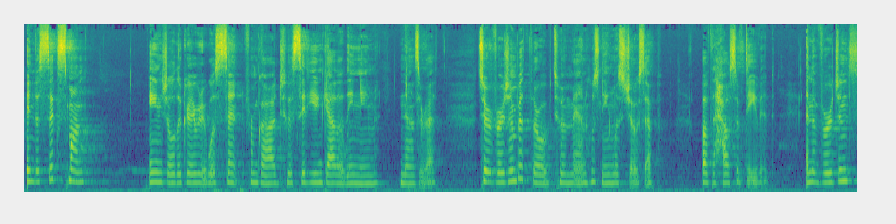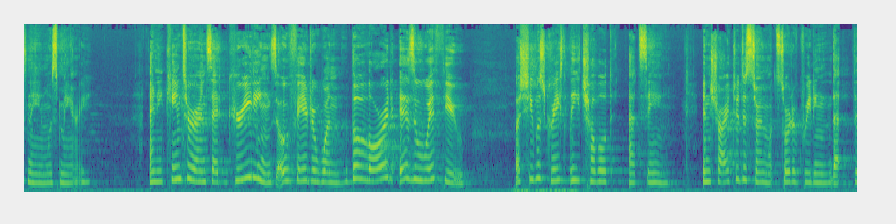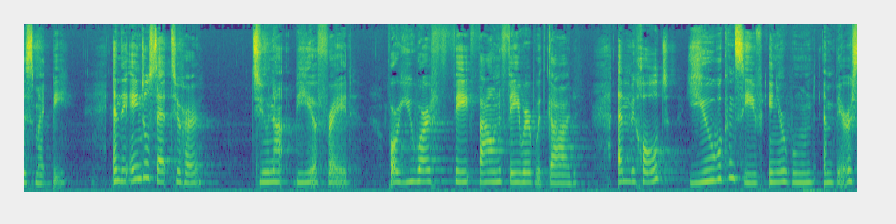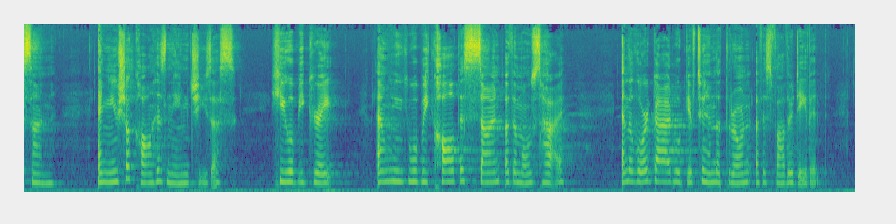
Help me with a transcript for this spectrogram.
In the sixth month, angel the Gabriel was sent from God to a city in Galilee named Nazareth, to a virgin betrothed to a man whose name was Joseph, of the house of David, and the virgin's name was Mary. And he came to her and said, Greetings, O favored one, the Lord is with you. But she was greatly troubled at saying, and tried to discern what sort of greeting that this might be. And the angel said to her, Do not be afraid, for you are fa- found favored with God. And behold, you will conceive in your womb and bear a son, and you shall call his name Jesus. He will be great, and he will be called the Son of the Most High. And the Lord God will give to him the throne of his father David,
